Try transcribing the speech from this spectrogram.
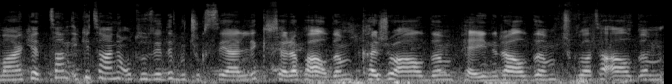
Marketten iki tane 37,5 siyerlik şarap aldım. Kaju aldım, peynir aldım, çikolata aldım,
